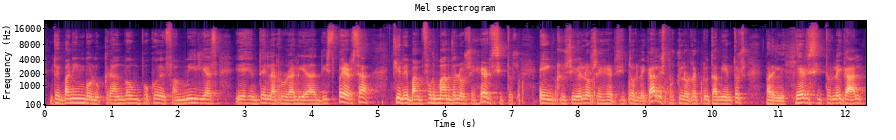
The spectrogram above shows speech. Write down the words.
Entonces van involucrando a un poco de familias y de gente de la ruralidad dispersa, quienes van formando los ejércitos e inclusive los ejércitos legales, porque los reclutamientos para el ejército legal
